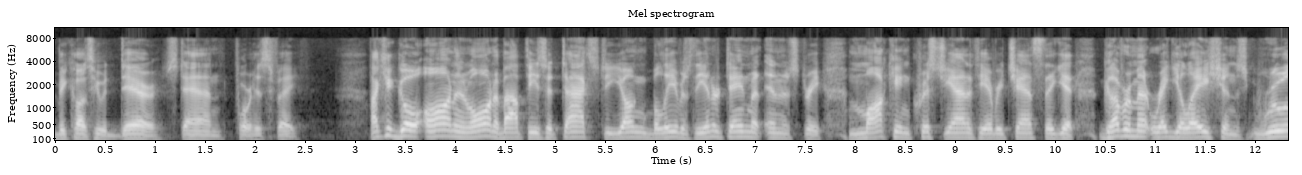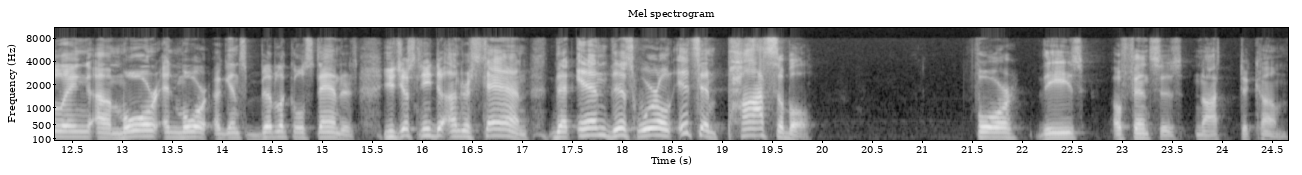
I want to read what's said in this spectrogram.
because he would dare stand for his faith. I could go on and on about these attacks to young believers, the entertainment industry mocking Christianity every chance they get, government regulations ruling uh, more and more against biblical standards. You just need to understand that in this world, it's impossible for these offenses not to come.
